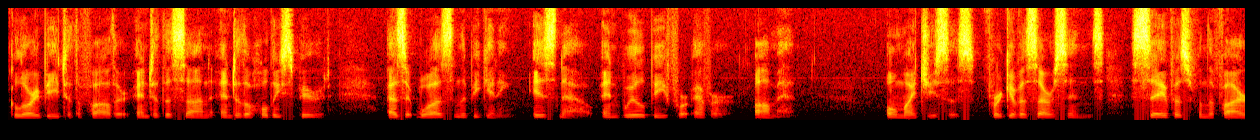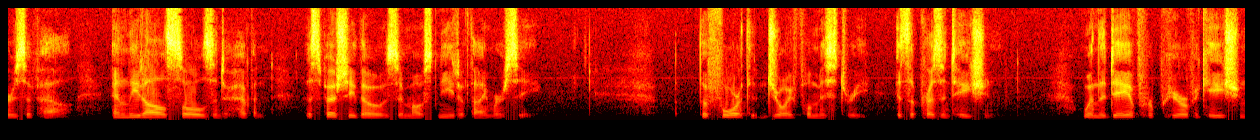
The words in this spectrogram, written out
Glory be to the Father, and to the Son, and to the Holy Spirit, as it was in the beginning, is now, and will be forever. Amen. O my Jesus, forgive us our sins, save us from the fires of hell, and lead all souls into heaven, especially those in most need of thy mercy. The fourth joyful mystery is the presentation. When the day of her purification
